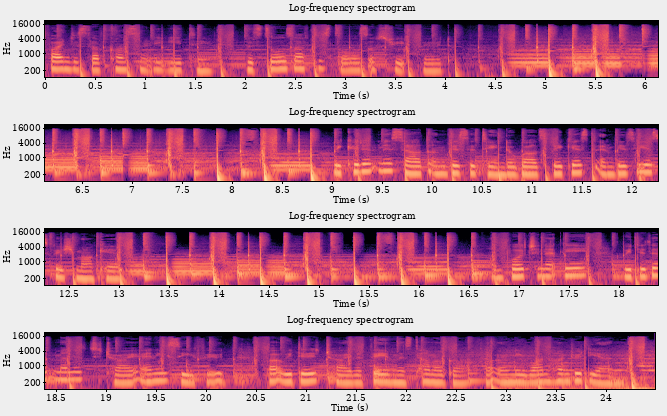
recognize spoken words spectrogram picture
Find yourself constantly eating, with stalls after stalls of street food. We couldn't miss out on visiting the world's biggest and busiest fish market. Unfortunately, we didn't manage to try any seafood, but we did try the famous tamago for only 100 yen.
